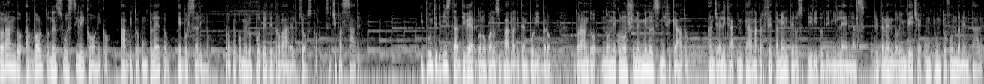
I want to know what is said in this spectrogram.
Dorando avvolto nel suo stile iconico, abito completo e borsalino, proprio come lo potete trovare al chiosco se ci passate. I punti di vista divergono quando si parla di tempo libero. Dorando non ne conosce nemmeno il significato. Angelica incarna perfettamente lo spirito dei millennials, ritenendolo invece un punto fondamentale.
